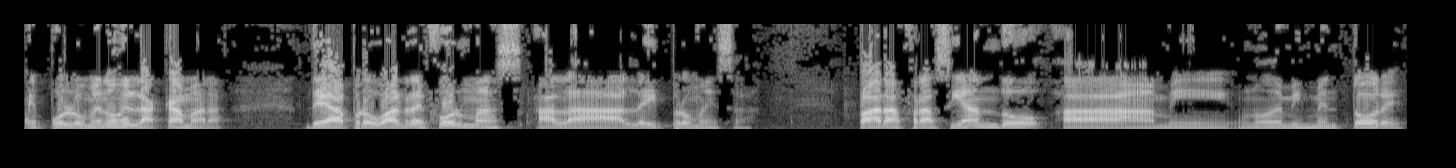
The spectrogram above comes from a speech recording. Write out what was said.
eh, por lo menos en la Cámara, de aprobar reformas a la ley promesa parafraseando a mi, uno de mis mentores,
